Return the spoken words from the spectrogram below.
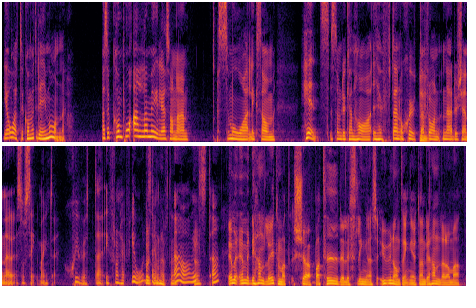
Jag återkommer till dig imorgon. Alltså kom på alla möjliga sådana små liksom hints som du kan ha i höften och skjuta från när du känner, så säger man ju inte, skjuta ifrån höften. Jo, det säger man. höften. Ja, visst. Ja. Ja, men, men det handlar ju inte om att köpa tid eller slingra sig ur någonting, utan det handlar om att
